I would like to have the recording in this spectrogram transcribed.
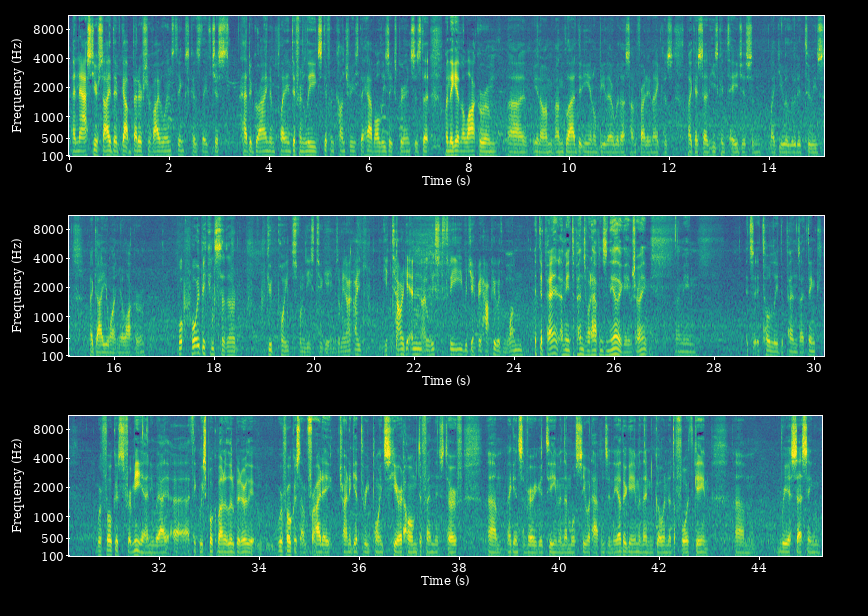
a nastier side. They've got better survival instincts because they've just had to grind and play in different leagues, different countries. They have all these experiences that when they get in the locker room, uh, you know, I'm, I'm glad that Iain will be there with us on Friday night because, like I said, he's contagious and, like you alluded to, he's a guy you want in your locker room. What, what would be considered good points from these two games? I mean, I, I you targeting at least three. Would you be happy with one? It depends. I mean, it depends what happens in the other games, right? I mean, it's it totally depends. I think we're focused for me anyway. I, uh, I think we spoke about it a little bit earlier. We're focused on Friday, trying to get three points here at home, defend this turf um, against a very good team, and then we'll see what happens in the other game, and then go into the fourth game, um, reassessing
